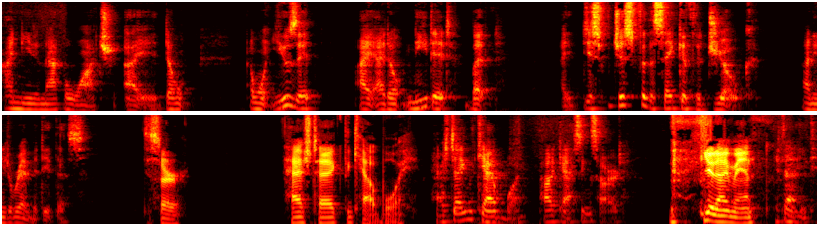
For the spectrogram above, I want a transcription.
I need an Apple Watch. I don't I won't use it. I, I don't need it, but I just just for the sake of the joke, I need to remedy this. Yes, sir. Hashtag the cowboy. Hashtag the cowboy. Podcasting's hard. Good night, man. Good night.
